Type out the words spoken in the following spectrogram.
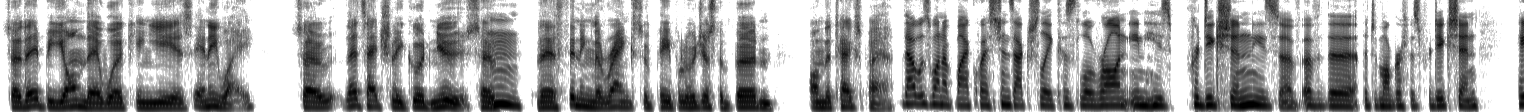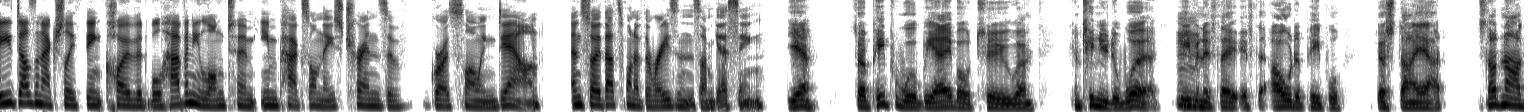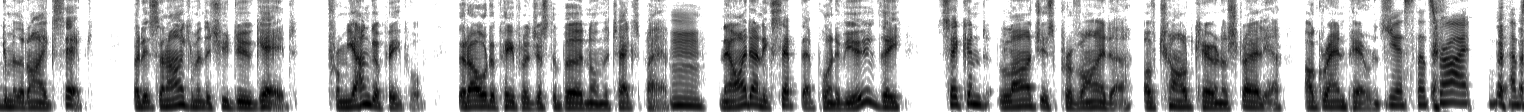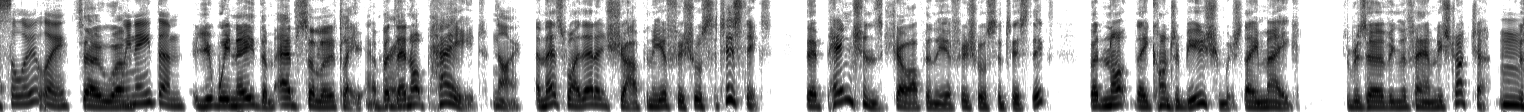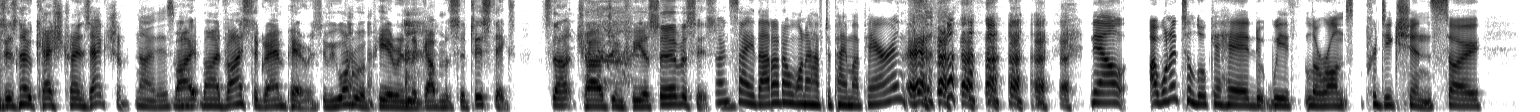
So they're beyond their working years anyway. So that's actually good news. So mm. they're thinning the ranks of people who are just a burden on the taxpayer. That was one of my questions actually, because Laurent, in his prediction, his of, of the the demographer's prediction, he doesn't actually think COVID will have any long term impacts on these trends of growth slowing down. And so that's one of the reasons I'm guessing. Yeah. So people will be able to um, continue to work, mm. even if they if the older people just die out. It's not an argument that I accept, but it's an argument that you do get from younger people that older people are just a burden on the taxpayer. Mm. Now, I don't accept that point of view. The second largest provider of childcare in Australia are grandparents. Yes, that's right. absolutely. So um, we need them. You, we need them absolutely, Agreed. but they're not paid. No, and that's why they don't show up in the official statistics. Their pensions show up in the official statistics, but not the contribution which they make to preserving the family structure because mm. there's no cash transaction. No, there's my, not. My advice to grandparents if you want to appear in the government statistics, start charging for your services. Don't say that. I don't want to have to pay my parents. now, I wanted to look ahead with Laurent's predictions. So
